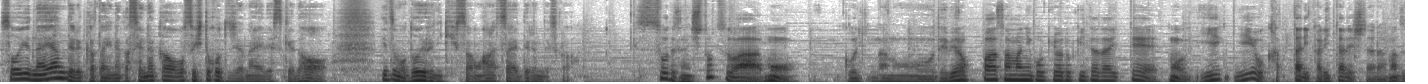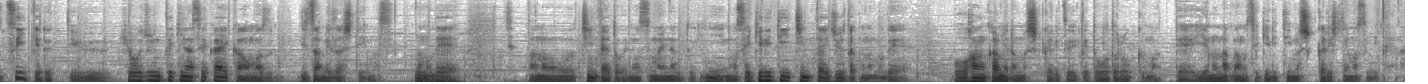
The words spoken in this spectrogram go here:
そういう悩んでる方になんか背中を押す一言じゃないですけどいつもどういうふうに菊さんお話しされてるんですか？そうですね。一つはもうごあのデベロッパー様にご協力いただいてもう家家を買ったり借りたりしたらまずついてるっていう標準的な世界観をまず実は目指しています。なので、あの賃貸とかにお住まいになるときにもうセキュリティ賃貸住宅なので防犯カメラもしっかりついててオートロックもあって家の中のセキュリティもしっかりしてますみたいな、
